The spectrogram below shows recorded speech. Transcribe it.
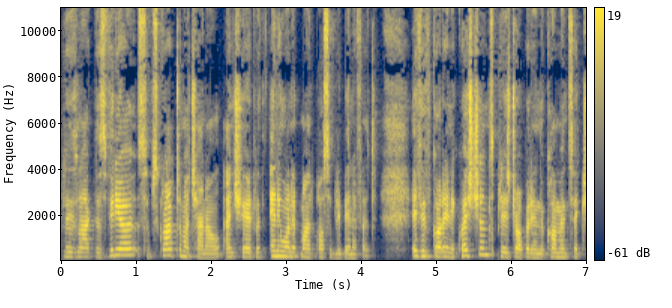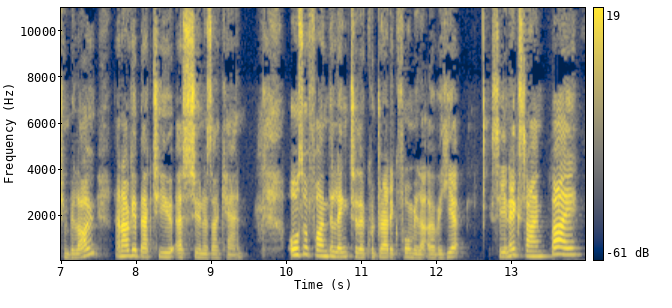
please like this video, subscribe to my channel and share it with anyone it might possibly benefit. If you've got any questions, please drop it in the comment section below and I'll get back to you as soon as I can. Also find the link to the quadratic formula over here. See you next time. Bye!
